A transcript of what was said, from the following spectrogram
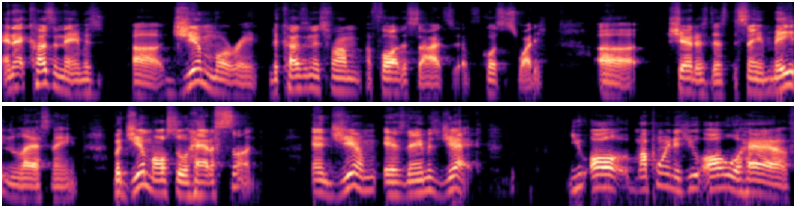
And that cousin name is uh, Jim Moray. The cousin is from a father's side, of course, it's Swedish. Uh, shared as the, the same maiden last name, but Jim also had a son and Jim, his name is Jack. You all, my point is, you all will have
